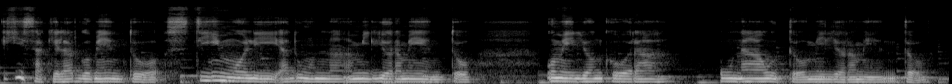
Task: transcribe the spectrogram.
E chissà che l'argomento stimoli ad un miglioramento, o meglio ancora, un auto-miglioramento.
